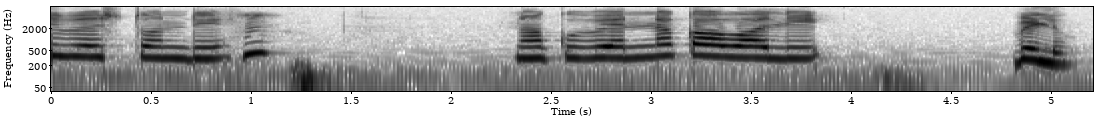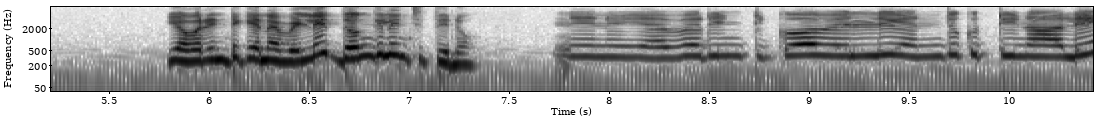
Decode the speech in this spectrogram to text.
ఆకలి వేస్తుంది. నాకు వెన్న కావాలి. వెళ్ళు. ఎవరింటికైనా వెళ్ళి దొంగిలించి తిను. నేను ఎవరింటికో వెళ్ళి ఎందుకు తినాలి?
